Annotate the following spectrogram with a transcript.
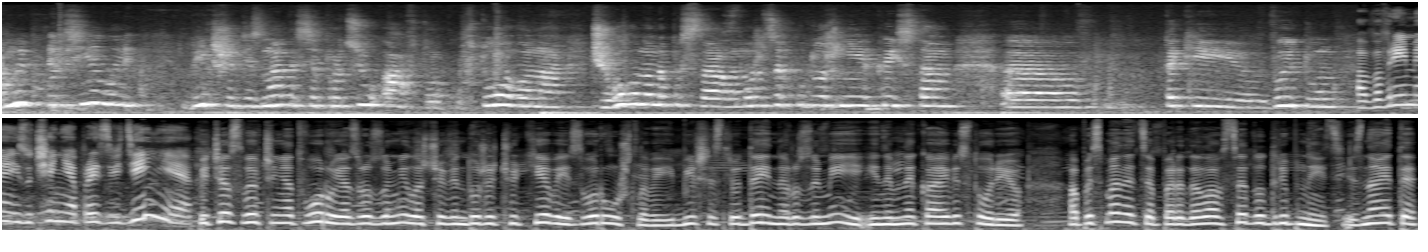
а ми б хотіли більше дізнатися про цю авторку, хто вона, чого вона написала, може це художній якийсь там е, такий видум. А Во время изучения произведения Під час вивчення твору я зрозуміла, що він дуже чуттєвий і зворушливий, і більшість людей не розуміє і не вникає в історію. А письменниця передала все до дрібниць. І знаєте,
